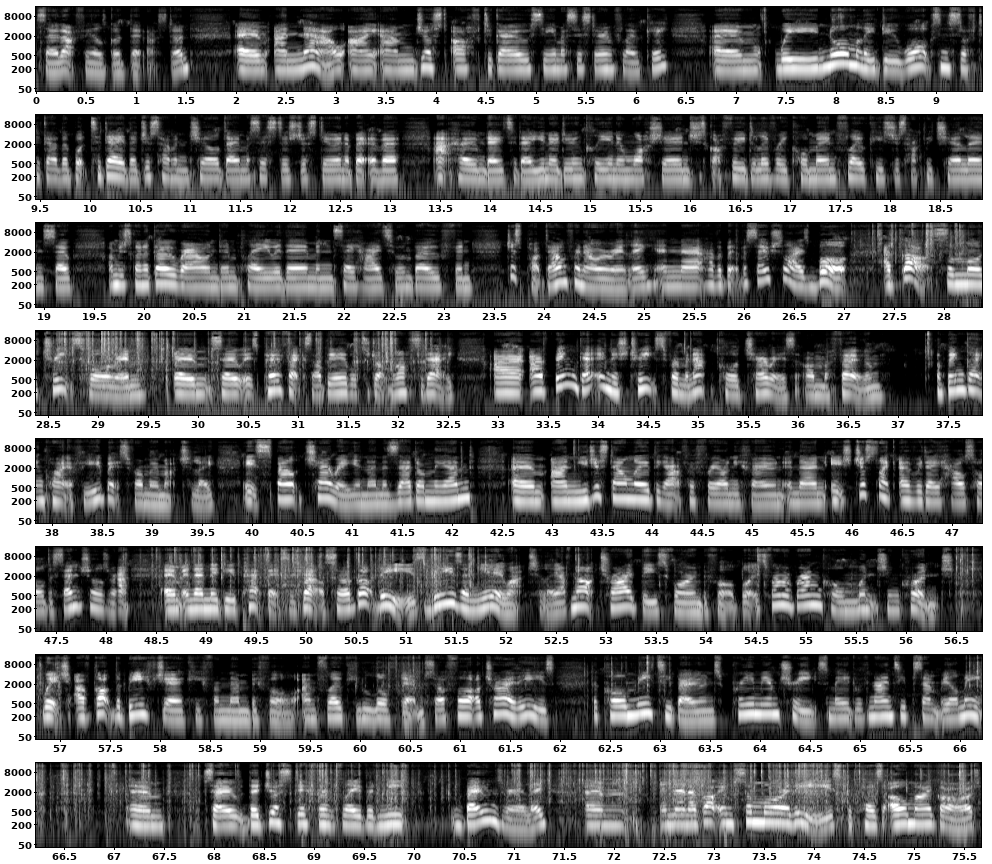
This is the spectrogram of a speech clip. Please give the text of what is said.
so that feels good that that's done um, and now I am just off to go see my sister in Floki. Um, we normally do walks and stuff together but today they're just having a chill day. My sister's just doing a bit of a at-home day today you know doing cleaning and washing. She's got a food delivery coming. Floki's just happy chilling. So I'm just going to go around and play with him and say hi to them both and just pop down for an hour really and uh, have a bit of a socialise. But I've got some more treats for him. Um, so it's perfect So I'll be able to drop them off today. I, I've been getting his treats from an app called Cherryz on my phone I've been getting quite a few bits from him actually. It's spelt cherry and then a Z on the end. Um, and you just download the app for free on your phone and then it's just like everyday household essentials, right? Um, and then they do pet bits as well. So I've got these. These are new actually. I've not tried these for him before, but it's from a brand called Munch and Crunch, which I've got the beef jerky from them before and Floki loved them. So I thought I'll try these. They're called Meaty Bones Premium Treats made with 90% real meat. Um, so they're just different flavoured meat bones really. Um, and then I got him some more of these because, oh my God,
